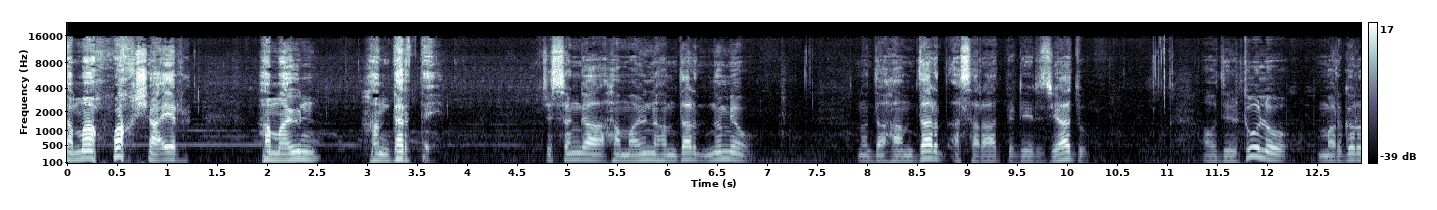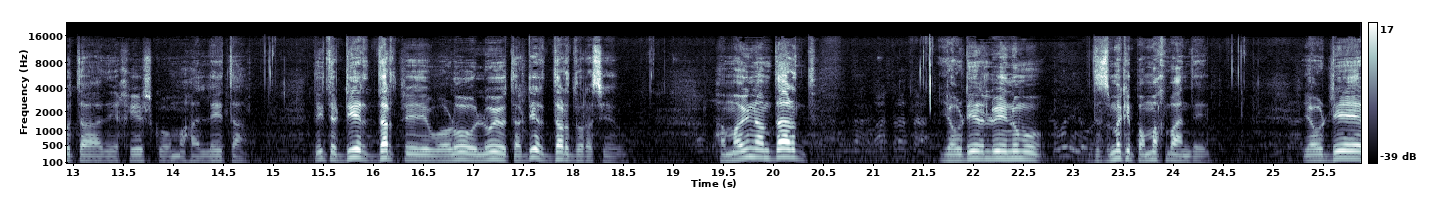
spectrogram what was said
زما خوښ شاعر همایون همدرد دی. چې څنګه همایون همدرد نوم یو نو د همدرد اثرات په ډیر زیات او د ټولو مرګرو ته د خیشکو محلې ته دوی ته ډیر درد په وړو لویو ته ډیر درد ورسېدو همایون همدرد یو ډیر لوی نوم د ځمکې په مخ باندې یو ډیر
